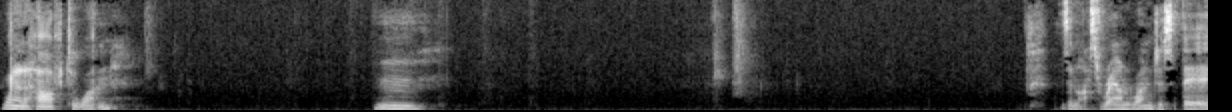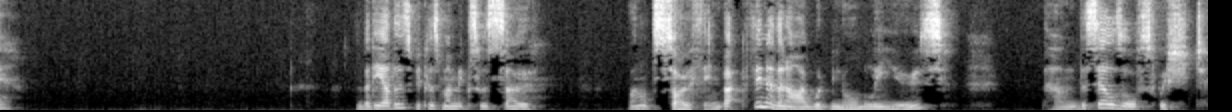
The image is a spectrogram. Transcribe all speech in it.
one and a half to one. Hmm. There's a nice round one just there. But the others, because my mix was so, well not so thin, but thinner than I would normally use, um, the cells all swished,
